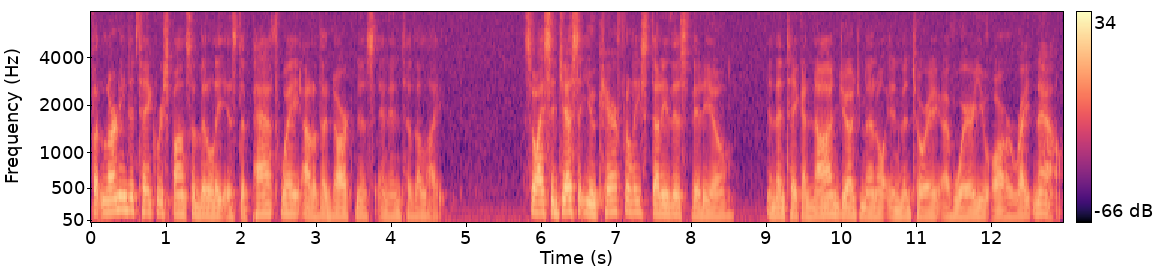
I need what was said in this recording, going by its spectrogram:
but learning to take responsibility is the pathway out of the darkness and into the light. So I suggest that you carefully study this video and then take a non-judgmental inventory of where you are right now.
